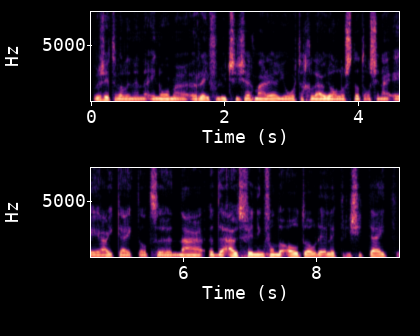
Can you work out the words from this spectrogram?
We zitten wel in een enorme revolutie, zeg maar. Hè. Je hoort de geluiden alles dat als je naar AI kijkt, dat uh, na de uitvinding van de auto, de elektriciteit,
